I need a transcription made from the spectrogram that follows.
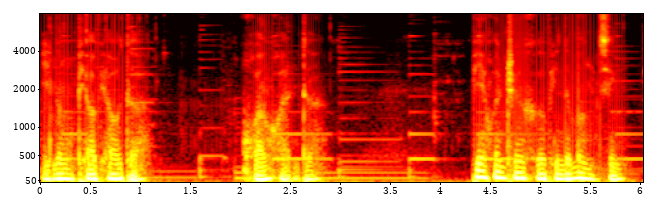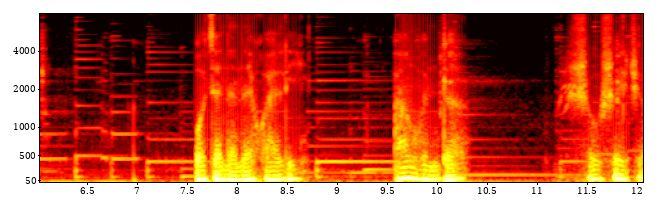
也那么飘飘的、缓缓的，变换成和平的梦境。我在奶奶怀里安稳的熟睡着。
